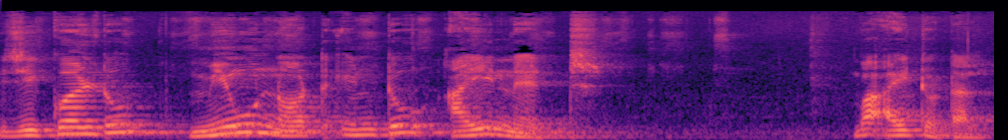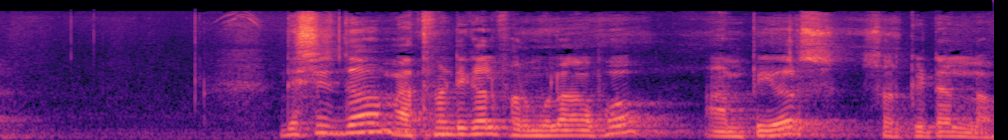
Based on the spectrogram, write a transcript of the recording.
is equal to mu naught into I net बा I total this is the mathematical formula of Ampere's circuital law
